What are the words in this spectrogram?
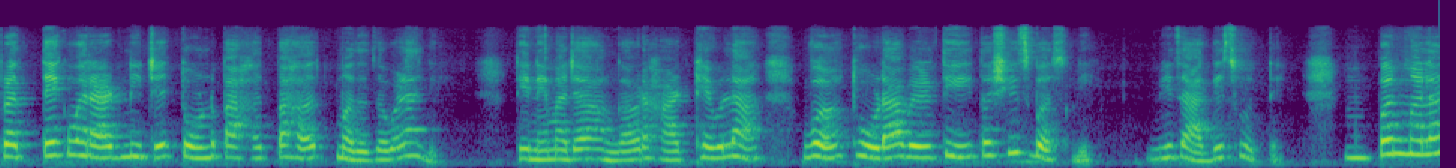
प्रत्येक वराडणीचे तोंड पाहत पाहत मजजवळ आली. तिने माझ्या अंगावर हात ठेवला व थोडा वेळ ती तशीच बसली. मी जागीच होते. पण मला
